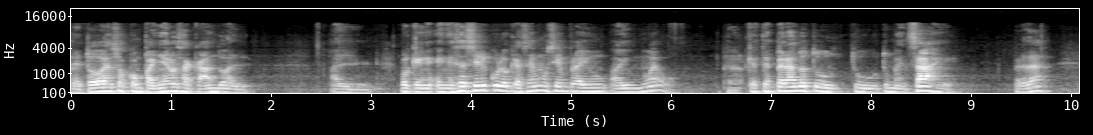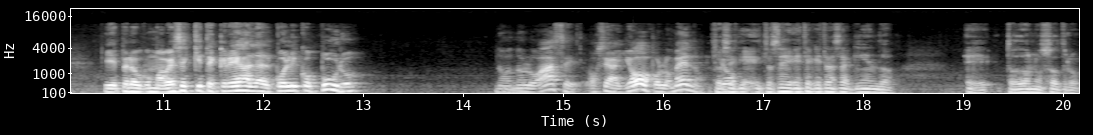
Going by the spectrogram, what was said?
de todos esos compañeros sacando al, al porque en, en ese círculo que hacemos siempre hay un, hay un nuevo Claro. que está esperando tu, tu, tu mensaje, ¿verdad? Y, pero como a veces que te crees al alcohólico puro, no, no lo hace. O sea, yo por lo menos. Entonces, entonces este que están saliendo, eh, todos nosotros,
